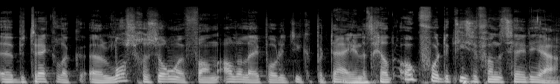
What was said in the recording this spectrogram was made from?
eh, betrekkelijk eh, losgezongen van allerlei politieke partijen. En dat geldt ook voor de kiezer van het CDA.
